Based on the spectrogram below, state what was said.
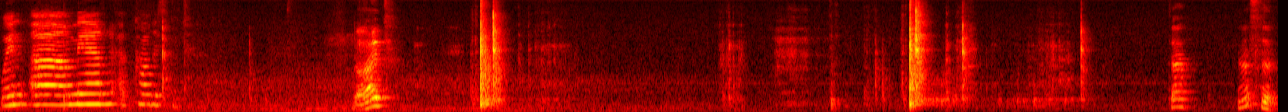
Wenn äh, mehr kalt ist gut. Bereit? Da, hast du.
